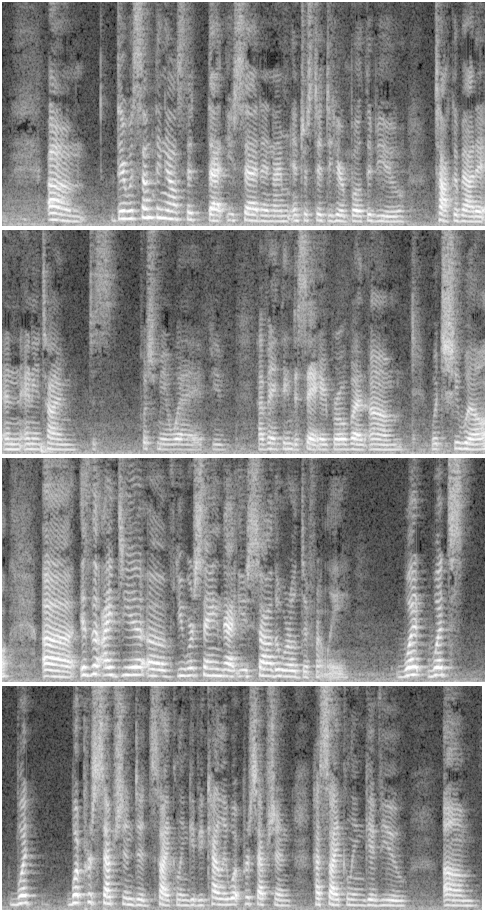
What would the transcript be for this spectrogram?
Um, there was something else that, that you said, and I'm interested to hear both of you talk about it. And anytime, just push me away if you have anything to say, April, but um, which she will. Uh, is the idea of you were saying that you saw the world differently. What what's what what perception did cycling give you, Kelly? What perception has cycling give you? Um,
